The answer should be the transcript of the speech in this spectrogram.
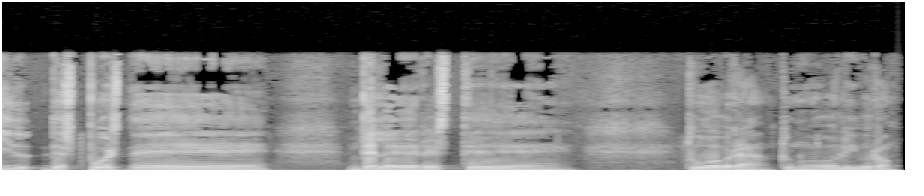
y después de, de leer este tu obra, tu nuevo libro,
